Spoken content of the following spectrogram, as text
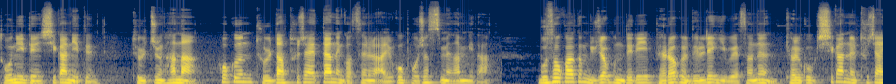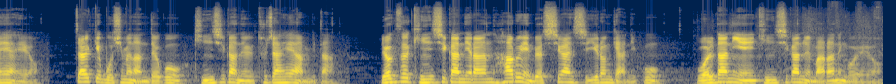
돈이든 시간이든 둘 중 하나 혹은 둘 다 투자했다는 것을 알고 보셨으면 합니다. 무소과금 유저분들이 배럭을 늘리기 위해서는 결국 시간을 투자해야 해요. 짧게 보시면 안 되고 긴 시간을 투자해야 합니다. 여기서 긴 시간이란 하루에 몇 시간씩 이런 게 아니고 월 단위의 긴 시간을 말하는 거예요.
